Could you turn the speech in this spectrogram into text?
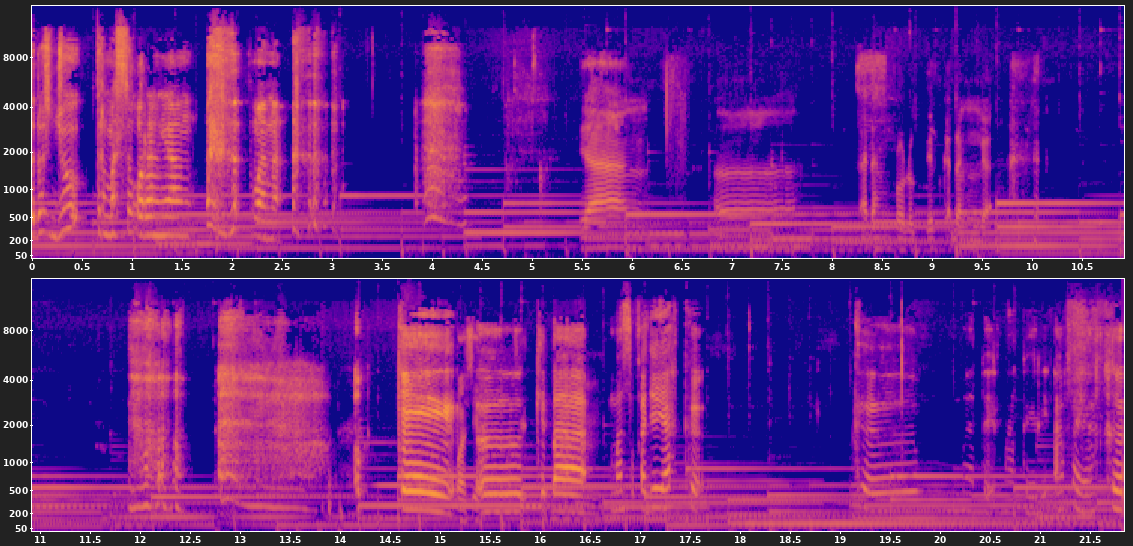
terus Ju termasuk orang yang mana? Yang eh, kadang produktif kadang enggak. Oke Masih- eh, masih- kita masuk aja ya ke ke materi, materi apa ya? Ke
